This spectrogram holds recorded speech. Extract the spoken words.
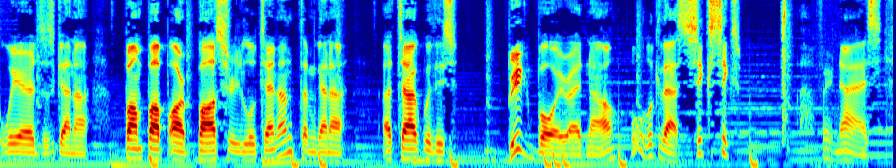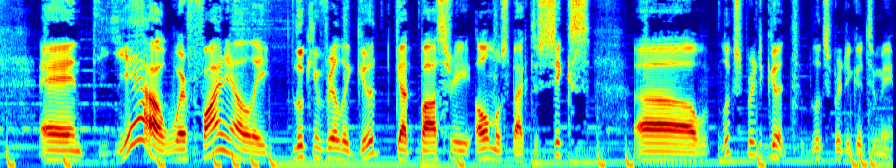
we're just gonna bump up our Basri Lieutenant. I'm gonna attack with this big boy right now. Oh, look at that. 6 6. Oh, very nice. And yeah, we're finally looking really good. Got Basri almost back to 6. Uh, looks pretty good. Looks pretty good to me.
